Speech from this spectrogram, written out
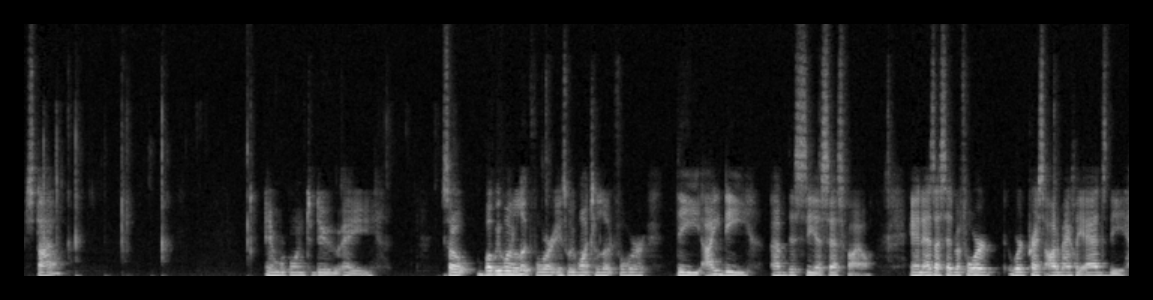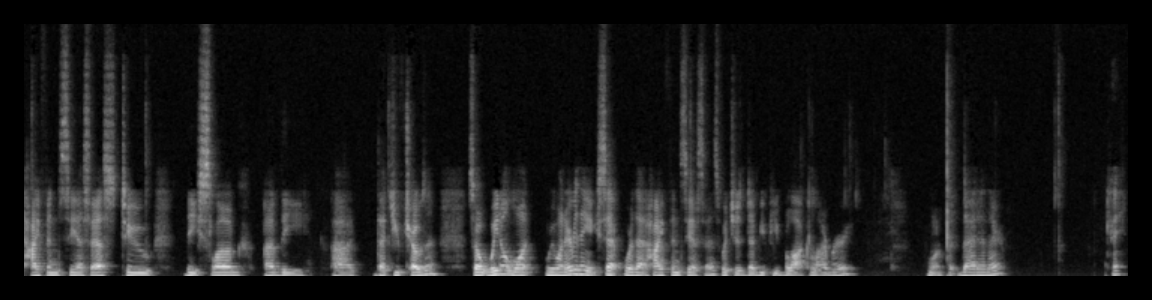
style. And we're going to do a, so what we want to look for is we want to look for the ID of this CSS file. And as I said before, WordPress automatically adds the hyphen CSS to the slug of the uh, that you've chosen. So we don't want, we want everything except for that hyphen CSS, which is WP block library. We want to put that in there. Okay.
